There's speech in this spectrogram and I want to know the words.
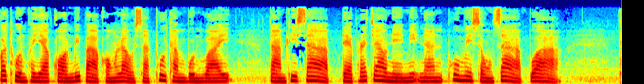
ก็ทูลพยากรณ์วิบากของเหล่าสัตว์ผู้ทำบุญไว้ ตามที่ทราบแด่พระเจ้าเนมินั้นผู้ไม่ทรงทราบว่า เท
